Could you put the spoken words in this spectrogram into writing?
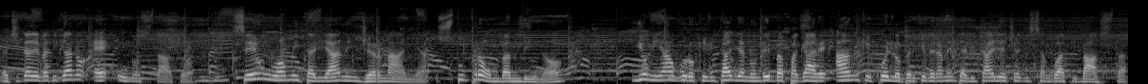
la città del Vaticano è uno stato. Se un uomo italiano in Germania stupra un bambino, io mi auguro che l'Italia non debba pagare anche quello perché veramente all'Italia c'è dissanguati, basta.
